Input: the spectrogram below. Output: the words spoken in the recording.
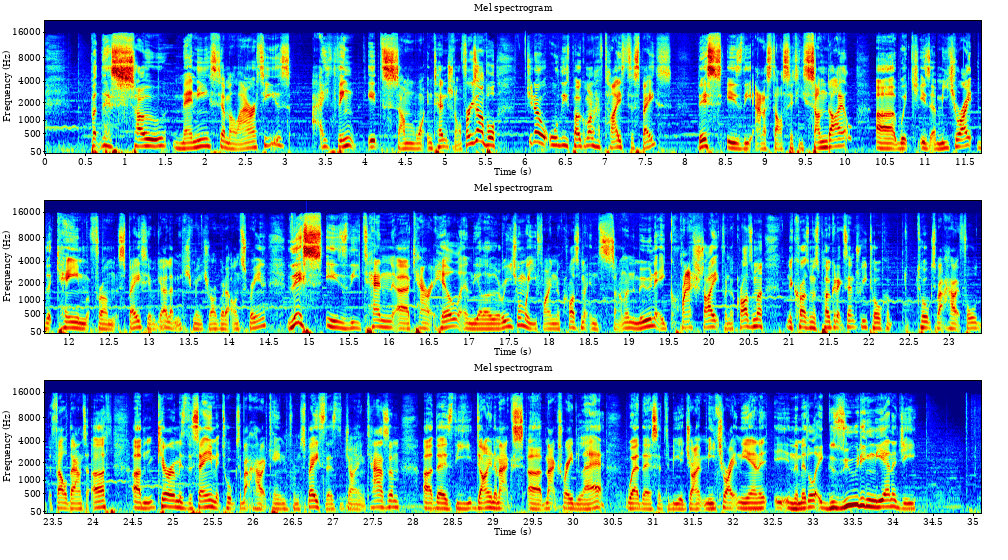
But there's so many similarities, I think it's somewhat intentional. For example, do you know all these Pokemon have ties to space? This is the Anistar City Sundial, uh, which is a meteorite that came from space. Here we go. Let me just make sure I've got it on screen. This is the 10 uh, Carat Hill in the Alola region, where you find Necrozma in Sun and Moon, a crash site for Necrozma. Necrozma's Pokedex entry talk, talks about how it fall, fell down to Earth. Um, Kyurem is the same. It talks about how it came from space. There's the giant chasm. Uh, there's the Dynamax uh, Max Raid lair, where there's said to be a giant meteorite in the in the middle, exuding the energy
